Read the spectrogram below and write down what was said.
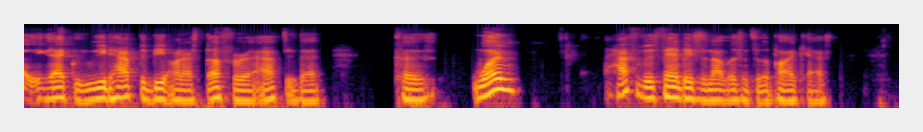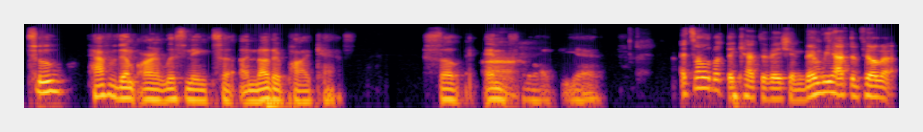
Exactly, we'd have to be on our stuff for after that, because one, half of his fan base is not listening to the podcast. Two, half of them aren't listening to another podcast. So and Ah. so, like, yeah, it's all about the captivation then we have to film a,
